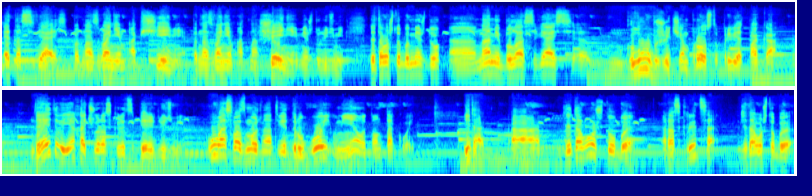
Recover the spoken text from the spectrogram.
эта связь под названием общение, под названием отношения между людьми. Для того, чтобы между э, нами была связь э, глубже, чем просто «привет, пока». Для этого я хочу раскрыться перед людьми. У вас, возможно, ответ другой, у меня вот он такой. Итак, а, для того, чтобы раскрыться, для того, чтобы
